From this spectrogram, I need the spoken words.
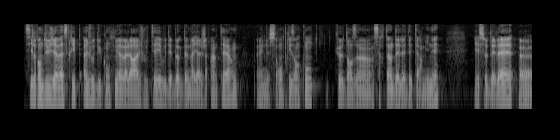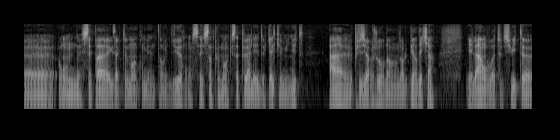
Si le rendu JavaScript ajoute du contenu à valeur ajoutée ou des blocs de maillage interne, ils ne seront pris en compte que dans un certain délai déterminé. Et ce délai, euh, on ne sait pas exactement combien de temps il dure, on sait simplement que ça peut aller de quelques minutes à euh, plusieurs jours dans, le pire des cas. Et là, on voit tout de suite euh,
